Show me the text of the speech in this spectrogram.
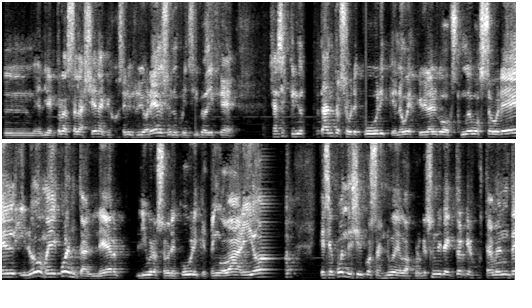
el- el director de Sala Llena, que es José Luis Lorenzo. En un principio dije, ya se escribió tanto sobre Kubrick que no voy a escribir algo nuevo sobre él. Y luego me di cuenta, al leer libros sobre Kubrick, que tengo varios, que se pueden decir cosas nuevas, porque es un director que justamente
